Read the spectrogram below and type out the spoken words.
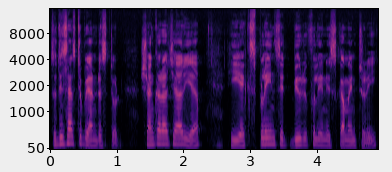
So this has to be understood. Shankaracharya, he explains it beautifully in his commentary.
